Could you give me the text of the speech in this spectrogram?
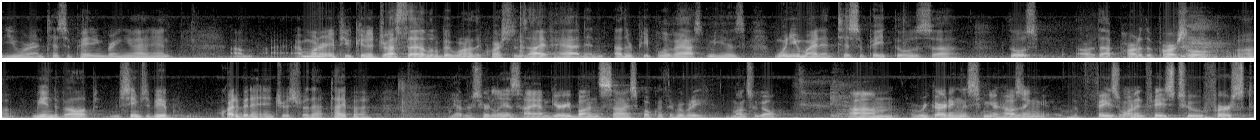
you were anticipating bringing that in. Um, I- I'm wondering if you could address that a little bit. One of the questions I've had and other people have asked me is when you might anticipate those, uh, those, or that part of the parcel uh, being developed. Seems to be a- quite a bit of interest for that type of Yeah, there certainly is. Hi, I'm Gary Bunce. I spoke with everybody months ago. Um, regarding the senior housing, the phase one and phase two first,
